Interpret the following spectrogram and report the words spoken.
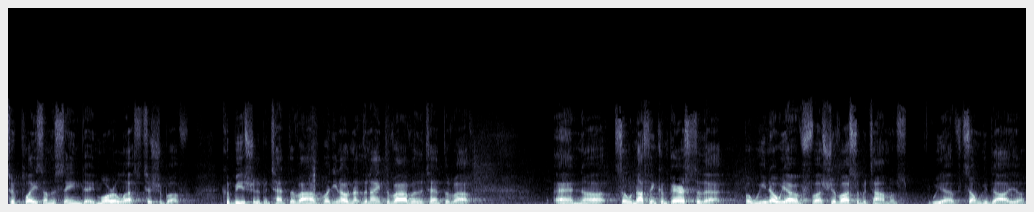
took place on the same day, more or less, Tisha B'Av. Could be it should have been 10th of Av, but you know, the 9th of Av or the 10th of Av. And uh, so nothing compares to that. But we know we have uh, Shiva B'Tammuz, we have Tzom Gedalia,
